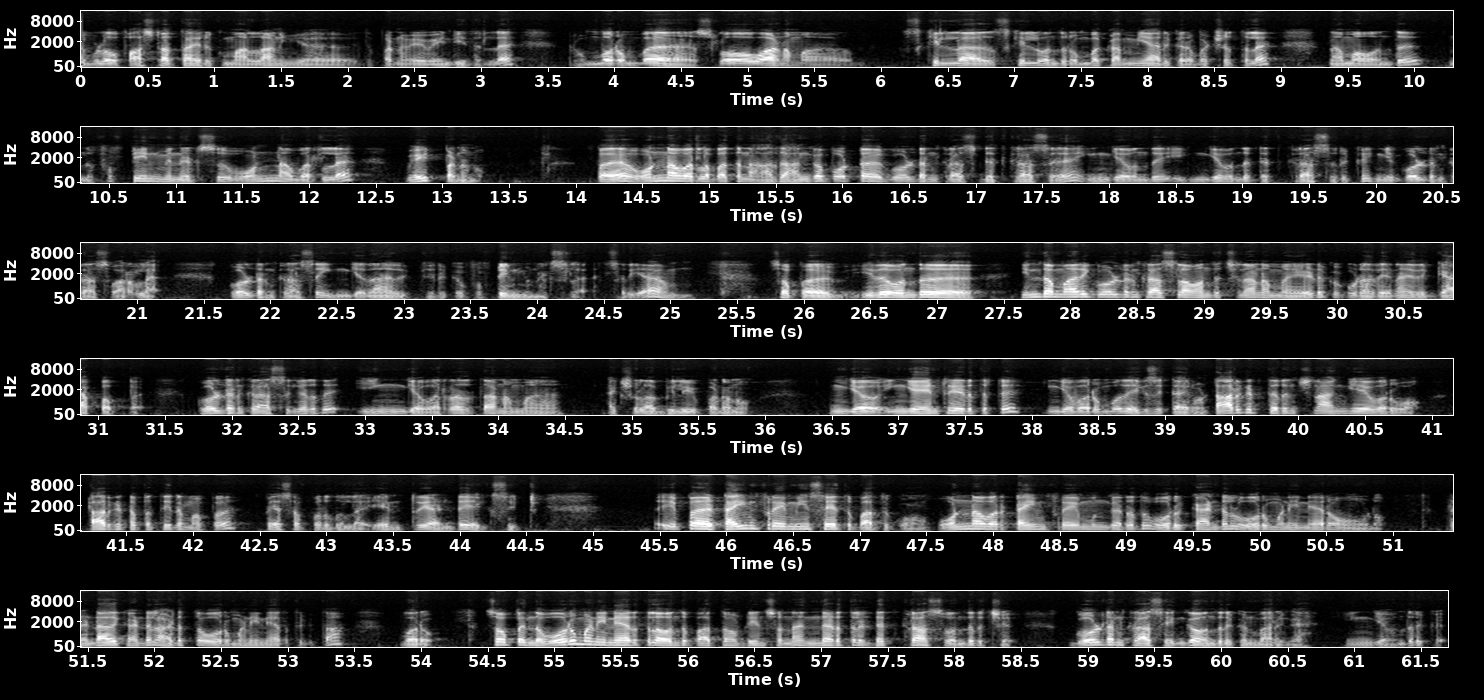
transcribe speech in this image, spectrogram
இவ்வளோ ஃபாஸ்ட்டாக தான் இருக்குமாலாம் நீங்கள் இது பண்ணவே வேண்டியதில்லை ரொம்ப ரொம்ப ஸ்லோவாக நம்ம ஸ்கில்லாக ஸ்கில் வந்து ரொம்ப கம்மியாக இருக்கிற பட்சத்தில் நம்ம வந்து இந்த ஃபிஃப்டீன் மினிட்ஸு ஒன் ஹவரில் வெயிட் பண்ணணும். இப்போ ஒன் ஹவரில் பார்த்தோன்னா, அது அங்கே போட்ட கோல்டன் கிராஸ், டெத் கிராஸு இங்கே வந்து இங்கே வந்து டெத் கிராஸ் இருக்குது இங்கே கோல்டன் கிராஸ் வரல. கோல்டன் கிராஸு இங்கே தான் இருக்கு இருக்குது ஃபிஃப்டீன் மினிட்ஸில் சரியா? ஸோ, இப்போ இதை வந்து இந்த மாதிரி கோல்டன் கிராஸ்லாம் வந்துச்சுன்னா நம்ம எடுக்கக்கூடாது. ஏன்னா இது கேப் அப். கோல்டன் கிராஸுங்கிறது இங்கே வர்றது தான் நம்ம ஆக்சுவலாக பிலீவ் பண்ணணும். இங்கே இங்கே என்ட்ரி எடுத்துட்டு, இங்கே வரும்போது எக்ஸிட் ஆயிடும் டார்கெட் தெரிஞ்சுன்னா அங்கேயே வருவோம். டார்கெட்டை பற்றி நம்ம இப்போ பேச போகிறதில்ல என்ட்ரி அண்ட் எக்ஸிட். இப்போ டைம் ஃப்ரேமையும் சேர்த்து பார்த்துக்குவோம். ஒன் ஹவர் டைம் ஃப்ரேமுங்கிறது ஒரு கேண்டில் ஒரு மணி நேரம் ஓடும். ரெண்டாவது கேண்டில் அடுத்த ஒரு மணி நேரத்துக்கு தான் வரும். ஸோ, இப்போ இந்த ஒரு மணி நேரத்தில் வந்து பார்த்தோம் அப்படின்னு சொன்னால் இந்த இடத்துல டெத் கிராஸ் வந்துருச்சு. கோல்டன் கிராஸ் எங்கே வந்திருக்குன்னு பாருங்கள் இங்கே வந்திருக்கு.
